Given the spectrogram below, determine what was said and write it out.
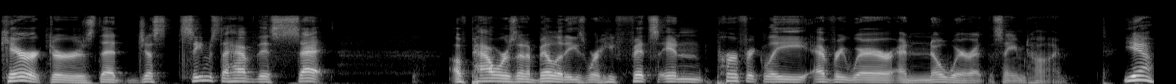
characters that just seems to have this set of powers and abilities where he fits in perfectly everywhere and nowhere at the same time. Yeah.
